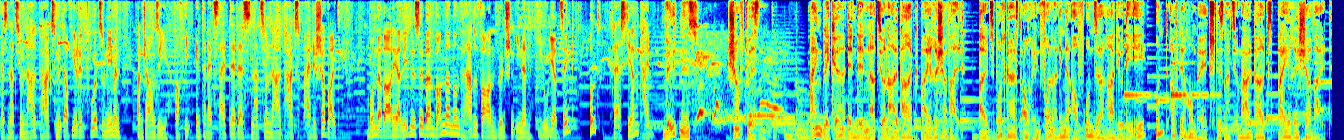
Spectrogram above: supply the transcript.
des Nationalparks mit auf Ihre Tour zu nehmen, dann schauen Sie auf die Internetseite des Nationalparks Bayerischer Wald. Wunderbare Erlebnisse beim Wandern und Radlfahren wünschen Ihnen Julia Zink und Christian Keim. Wildnis schafft Wissen. Einblicke in den Nationalpark Bayerischer Wald. Als Podcast auch in voller Länge auf unserradio.de und auf der Homepage des Nationalparks Bayerischer Wald.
